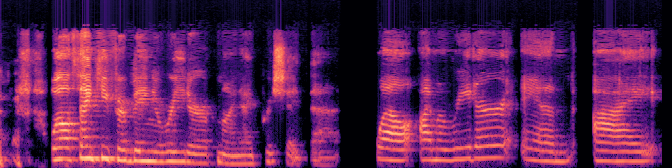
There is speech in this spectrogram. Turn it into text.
well, thank you for being a reader of mine. I appreciate that. Well, I'm a reader and I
